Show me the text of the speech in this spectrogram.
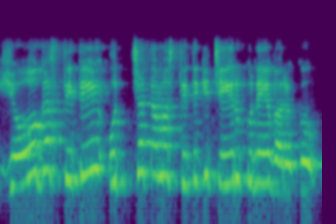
యోగ స్థితి ఉచ్చతమ స్థితికి చేరుకునే వరకు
